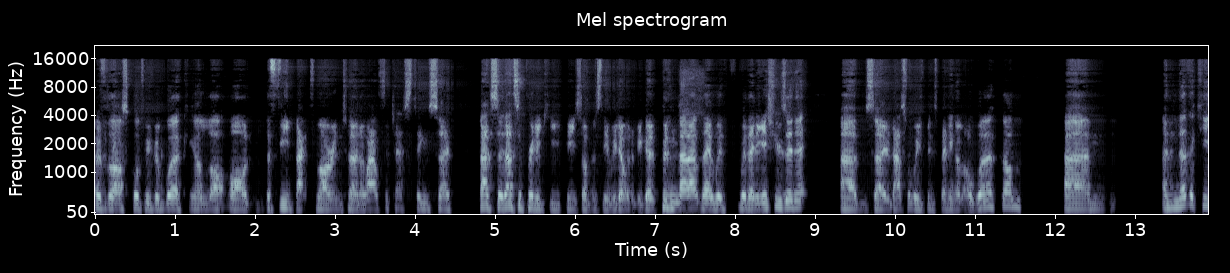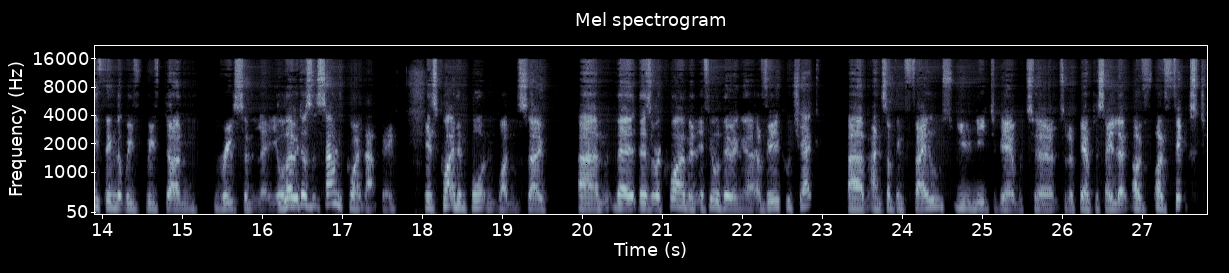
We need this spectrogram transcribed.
over the last quarter, we've been working a lot on the feedback from our internal alpha testing. So that's a that's a pretty key piece. Obviously, we don't want to be good, putting that out there with with any issues in it. Um, so that's what we've been spending a lot of work on. Um, another key thing that we've we've done recently, although it doesn't sound quite that big, it's quite an important one. So um, there, there's a requirement if you're doing a, a vehicle check um, and something fails, you need to be able to sort of be able to say, look, I've, I've fixed,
